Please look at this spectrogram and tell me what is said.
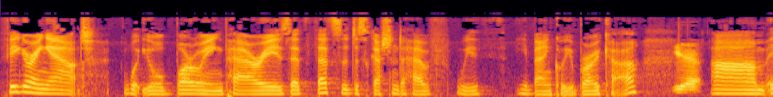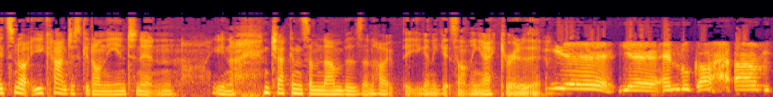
figuring out what your borrowing power is that that's a discussion to have with your bank or your broker. yeah Um, it's not you can't just get on the internet and you know chuck in some numbers and hope that you're going to get something accurate. Yeah, yeah, and look, um,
